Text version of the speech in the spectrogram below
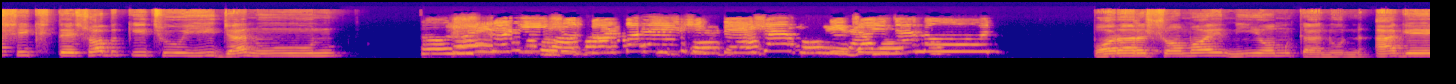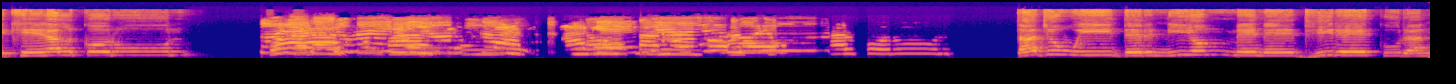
শিখতে সব কিছুই জানুন। পড়ার সময় নিয়ম কানুন আগে খেয়াল করুন। করুন তাজউইদের নিয়ম মেনে ধীরে কুরআন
